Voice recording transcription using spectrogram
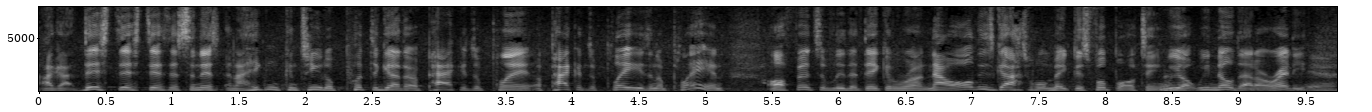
I got this, this, this, this, and this, and I, he can continue to put together a package of plan, a package of plays and a plan offensively that they can run. Now, all these guys won't make this football team. We we know that already. Yeah.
